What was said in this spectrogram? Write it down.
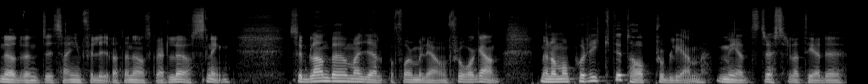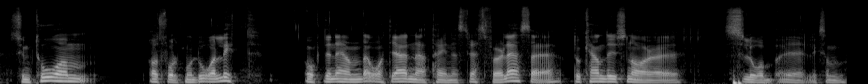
nödvändigtvis har införlivat en önskvärd lösning. Så ibland behöver man hjälp att formulera om frågan. Men om man på riktigt har problem med stressrelaterade symptom och att folk mår dåligt och den enda åtgärden är att ta in en stressföreläsare, då kan det ju snarare slå, eh, liksom,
